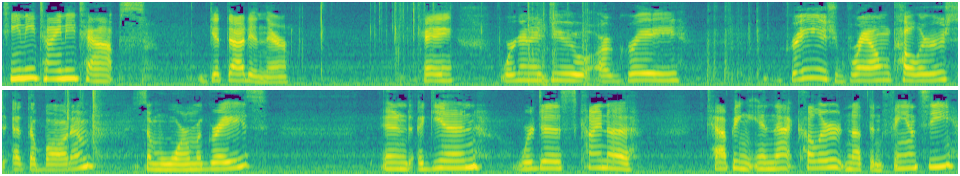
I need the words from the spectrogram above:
Teeny tiny taps. Get that in there. Okay, we're going to do our gray, grayish brown colors at the bottom. Some warm grays. And again, we're just kind of tapping in that color. Nothing fancy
